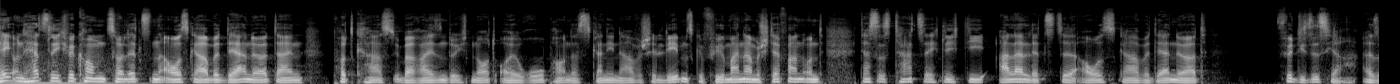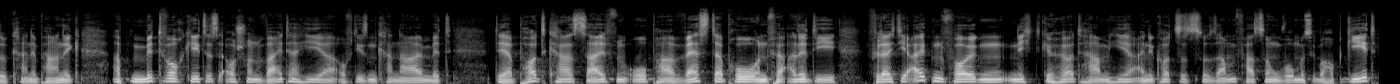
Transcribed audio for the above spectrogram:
Hey und herzlich willkommen zur letzten Ausgabe der Nerd, dein Podcast über Reisen durch Nordeuropa und das skandinavische Lebensgefühl. Mein Name ist Stefan und das ist tatsächlich die allerletzte Ausgabe der Nerd für dieses Jahr. Also keine Panik. Ab Mittwoch geht es auch schon weiter hier auf diesem Kanal mit der Podcast Seifenoper Westerpro und für alle, die vielleicht die alten Folgen nicht gehört haben, hier eine kurze Zusammenfassung, worum es überhaupt geht.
